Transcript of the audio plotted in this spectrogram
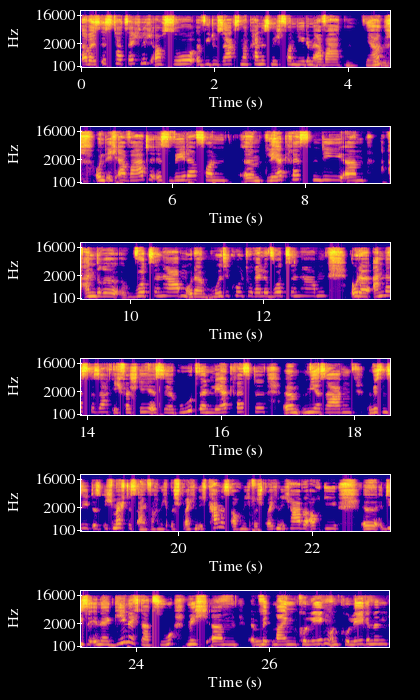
aber es ist tatsächlich auch so, wie du sagst, man kann es nicht von jedem erwarten. Ja. Mhm. Und ich erwarte es weder von ähm, Lehrkräften, die ähm, andere Wurzeln haben oder multikulturelle Wurzeln haben. Oder anders gesagt, ich verstehe es sehr gut, wenn Lehrkräfte ähm, mir sagen, wissen Sie, das, ich möchte es einfach nicht besprechen. Ich kann es auch nicht besprechen. Ich habe auch die, äh, diese Energie nicht dazu, mich ähm, mit meinen Kollegen und Kolleginnen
